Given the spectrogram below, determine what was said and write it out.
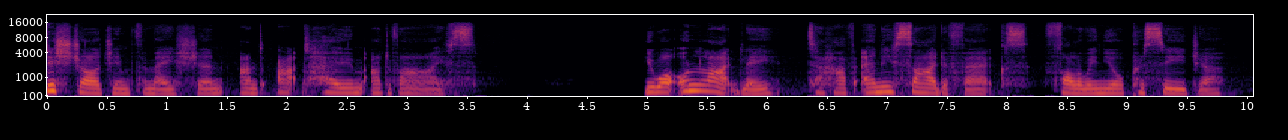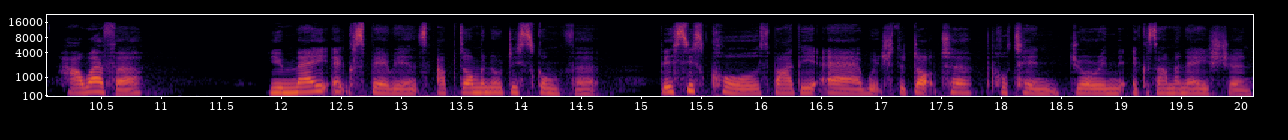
discharge information and at-home advice. You are unlikely to have any side effects following your procedure. However, you may experience abdominal discomfort. This is caused by the air which the doctor put in during the examination.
